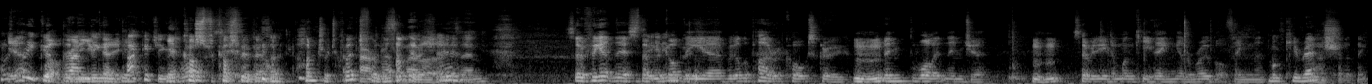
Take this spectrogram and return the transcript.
It's Yeah. pretty good Well, in the branding UK. and packaging Yeah, as it well. cost cost me about a hundred quid for Apparently that. Something like that. then. So if we get this, then we've got the uh, we've got the pirate corkscrew, Mhm. the, nin- the wallet ninja. Mm-hmm. So we need a monkey thing and a robot thing then. Monkey wrench. sort of thing.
